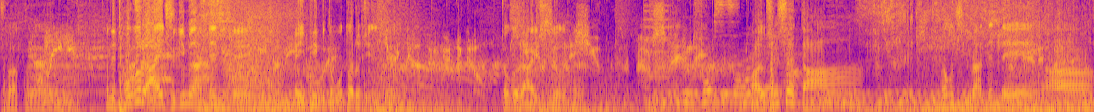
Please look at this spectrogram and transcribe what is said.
좋았고요 근데 저그를 아예 죽이면 안 되는데 APM이 너무 떨어지는데 저그를 아예 are 아 이거 실수했다 아, 저그 죽이면 안 된대 아.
